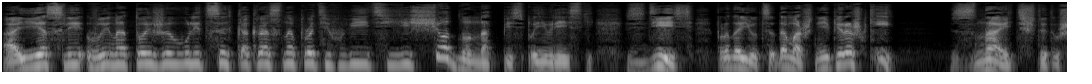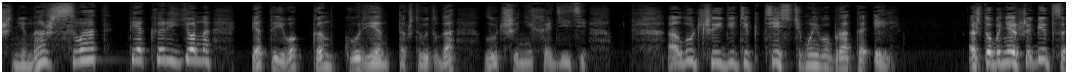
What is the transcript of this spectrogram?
А если вы на той же улице как раз напротив увидите еще одну надпись по-еврейски «Здесь продаются домашние пирожки», знайте, что это уж не наш сват, пекарь Йона, это его конкурент, так что вы туда лучше не ходите, а лучше идите к тестю моего брата Эли. А чтобы не ошибиться,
